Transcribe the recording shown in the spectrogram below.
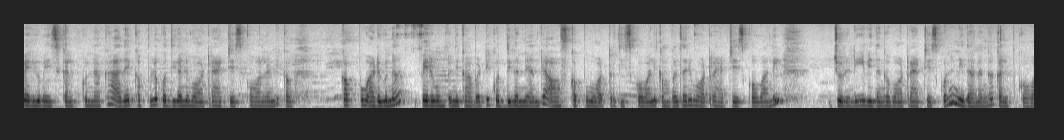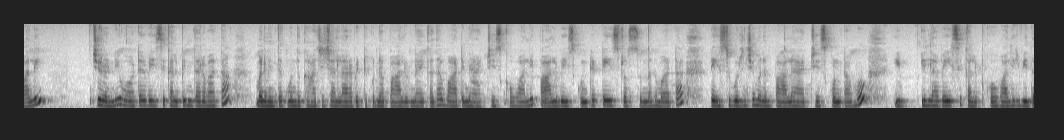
పెరుగు వేసి కలుపుకున్నాక అదే కప్పులో కొద్దిగానే వాటర్ యాడ్ చేసుకోవాలండి. కప్పు అడుగున పెరుగు ఉంటుంది కాబట్టి కొద్దిగానే అంటే హాఫ్ కప్పు వాటర్ తీసుకోవాలి కంపల్సరీ వాటర్ యాడ్ చేసుకోవాలి. చూడండి ఈ విధంగా వాటర్ యాడ్ చేసుకొని నిదానంగా కలుపుకోవాలి. చూడండి వాటర్ వేసి కలిపిన తర్వాత మనం ఇంతకుముందు కాచి చల్లారబెట్టుకున్న పాలు ఉన్నాయి కదా వాటిని యాడ్ చేసుకోవాలి. పాలు వేసుకుంటే టేస్ట్ వస్తుందన్నమాట. టేస్ట్ గురించి మనం పాలు యాడ్ చేసుకుంటాము. ఇలా వేసి కలుపుకోవాలి. ఈ విధ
